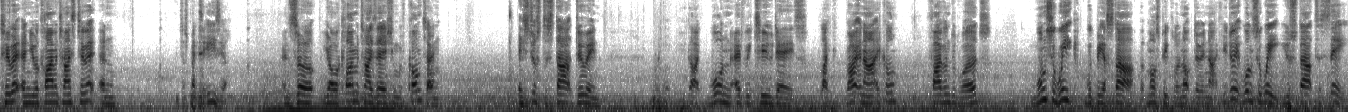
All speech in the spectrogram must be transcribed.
to it and you acclimatise to it and it just makes it easier. And so your acclimatization with content is just to start doing like one every two days. Like write an article, 500 words, once a week would be a start, but most people are not doing that. If you do it once a week, you start to see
